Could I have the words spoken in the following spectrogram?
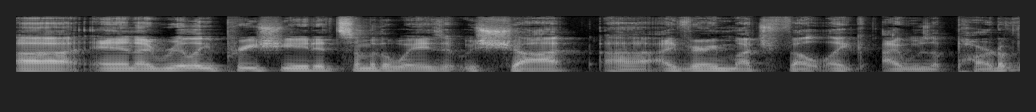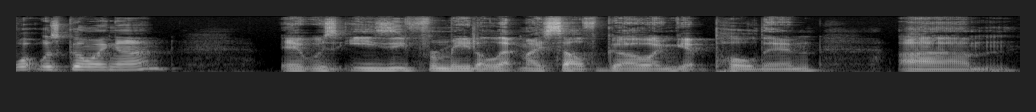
Uh, and I really appreciated some of the ways it was shot. Uh, I very much felt like I was a part of what was going on. It was easy for me to let myself go and get pulled in. Um,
